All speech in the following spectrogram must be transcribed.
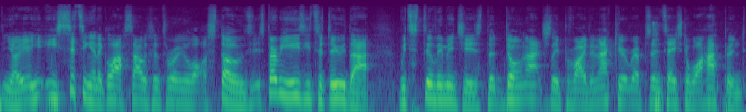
you know he's sitting in a glass house and throwing a lot of stones. It's very easy to do that with still images that don't actually provide an accurate representation of what happened.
